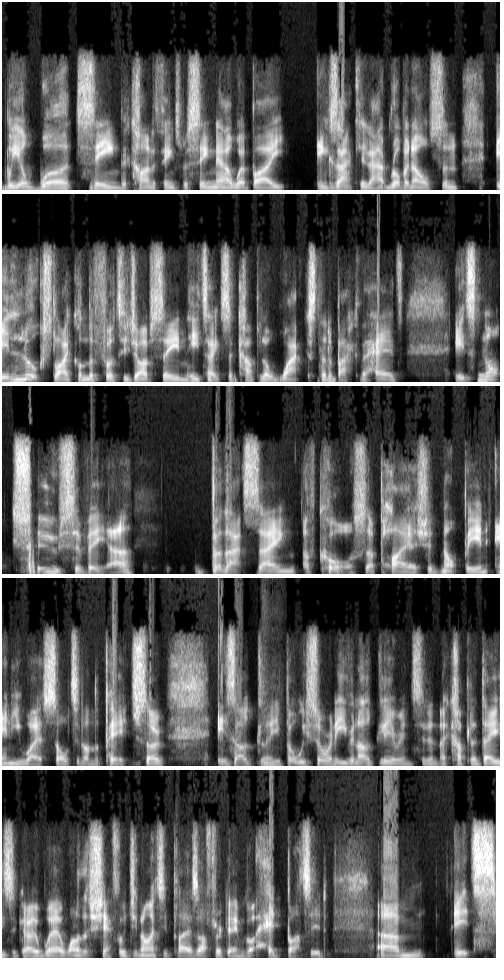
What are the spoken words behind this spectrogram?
we weren't seeing the kind of things we're seeing now, whereby exactly that. Robin Olsen, it looks like on the footage I've seen, he takes a couple of whacks to the back of the head. It's not too severe, but that's saying, of course, a player should not be in any way assaulted on the pitch. So it's ugly. But we saw an even uglier incident a couple of days ago where one of the Sheffield United players after a game got headbutted. Um, it's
